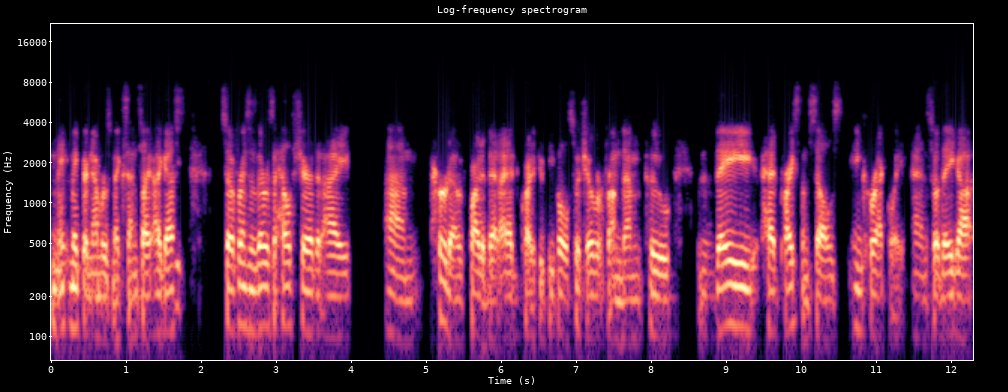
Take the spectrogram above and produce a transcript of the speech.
make, make their numbers make sense, I, I guess. So, for instance, there was a health share that I um, heard of quite a bit. I had quite a few people switch over from them who they had priced themselves incorrectly. And so they got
